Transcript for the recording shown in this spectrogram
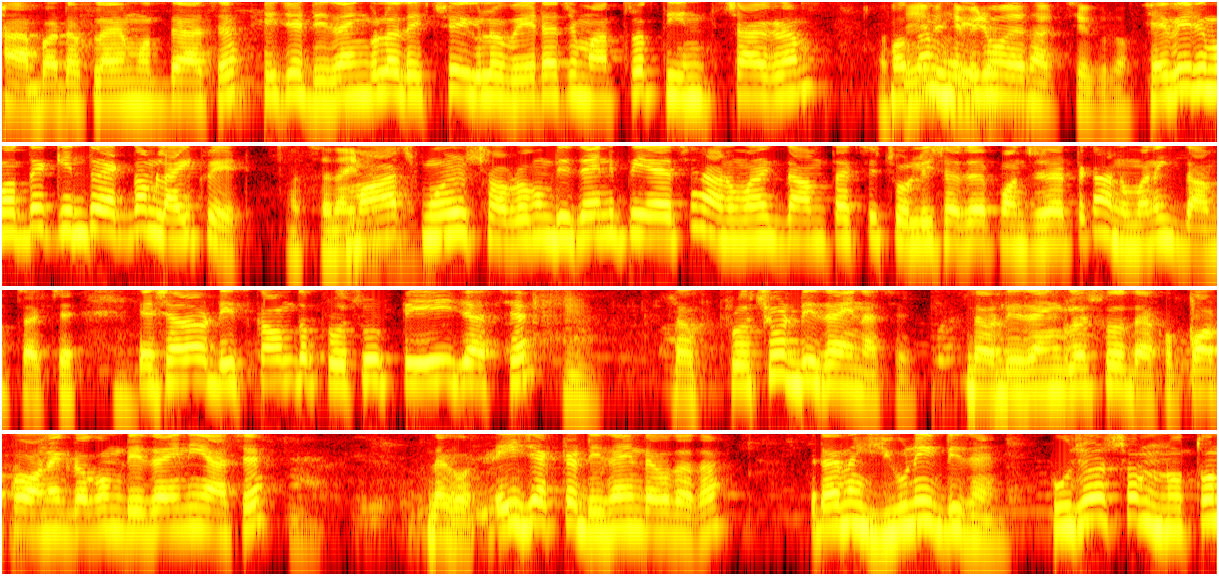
হ্যাঁ বাটারফ্লাই এর মধ্যে আছে। এই যে ডিজাইনগুলো দেখছ এগুলো ওয়েট আছে মাত্র তিন চার গ্রাম। হেভির মধ্যে থাকছে এগুলো? হেভির মধ্যে কিন্তু একদম লাইট ওয়েট আচ্ছা মাছ ময়ূর সব রকম ডিজাইন পেয়ে আনুমানিক দাম থাকছে চল্লিশ হাজার পঞ্চাশ হাজার টাকা। আনুমানিক দাম থাকছে। এছাড়াও ডিসকাউন্ট তো প্রচুর পেয়েই যাচ্ছে। দেখো প্রচুর ডিজাইন আছে। দেখো ডিজাইনগুলো শুধু দেখো পরপর অনেক রকম ডিজাইনই আছে। দেখো এই যে একটা ডিজাইন দেখো দাদা এটা একদম ইউনিক ডিজাইন পুজোর সব নতুন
